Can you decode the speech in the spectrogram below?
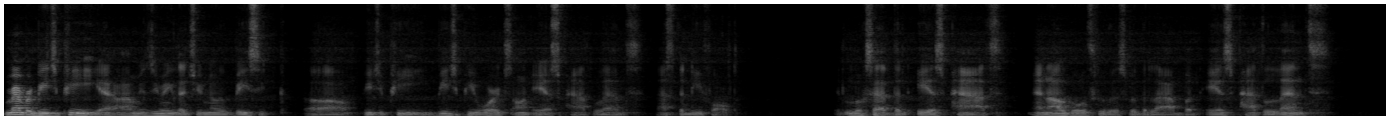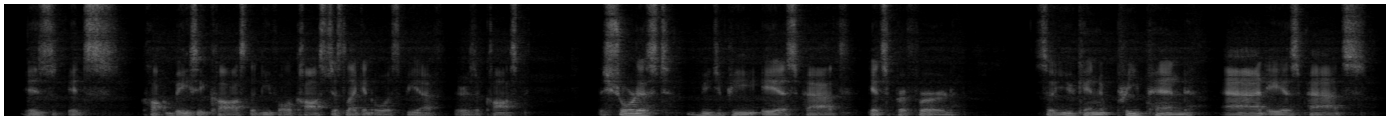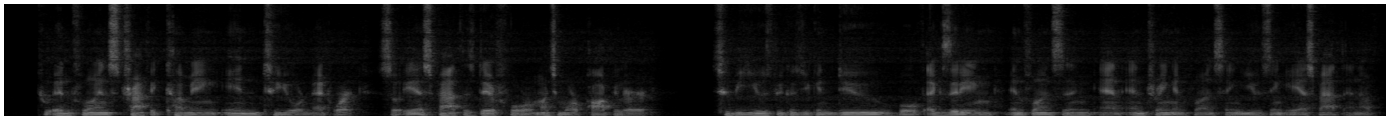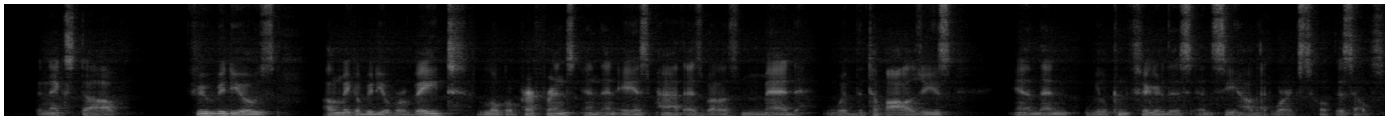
remember BGP. Uh, I'm assuming that you know the basic uh, BGP. BGP works on AS path length. That's the default it looks at the AS path, and I'll go through this with the lab, but AS path length is its basic cost, the default cost, just like in OSPF, there's a cost. The shortest BGP AS path gets preferred. So you can prepend, add AS paths to influence traffic coming into your network. So AS path is therefore much more popular to be used because you can do both exiting influencing and entering influencing using ASPath. And uh, the next uh, few videos, I'll make a video for weight, local preference, and then ASPath as well as MED with the topologies. And then we'll configure this and see how that works. Hope this helps.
